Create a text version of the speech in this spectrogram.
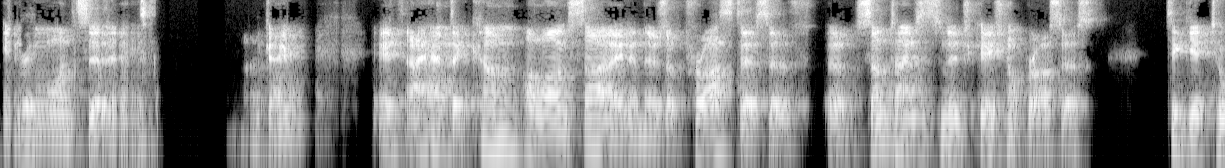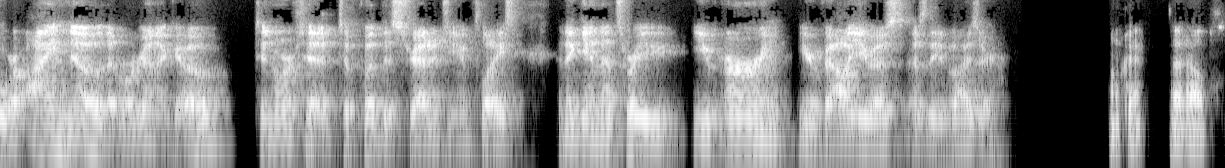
in Great. one sitting. Okay. It, I have to come alongside, and there's a process of, of sometimes it's an educational process to get to where I know that we're going to go to, in order to, to put this strategy in place. And again, that's where you, you earn your value as, as the advisor. Okay, that helps.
